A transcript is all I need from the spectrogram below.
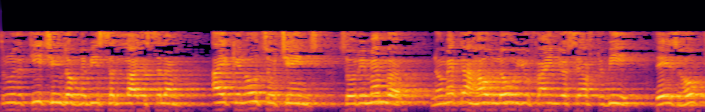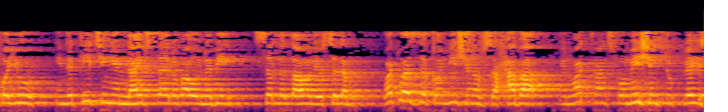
through the teachings of Nabi sallallahu alaihi wasallam, I can also change. So remember, no matter how low you find yourself to be, there is hope for you in the teaching and lifestyle of our Nabi sallallahu alayhi wasallam. What was the condition of Sahaba and what transformation took place?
